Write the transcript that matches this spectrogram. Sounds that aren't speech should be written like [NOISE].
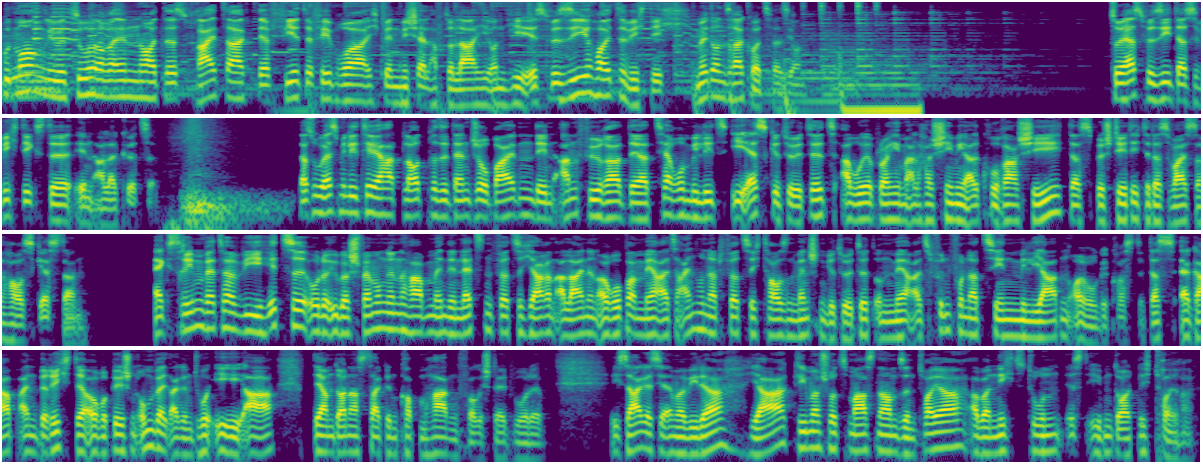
Guten Morgen, liebe ZuhörerInnen. Heute ist Freitag, der 4. Februar. Ich bin Michel Abdullahi und hier ist für Sie heute wichtig mit unserer Kurzversion. Zuerst für Sie das Wichtigste in aller Kürze. Das US-Militär hat laut Präsident Joe Biden den Anführer der Terrormiliz IS getötet, Abu Ibrahim al-Hashimi al-Qurashi. Das bestätigte das Weiße Haus gestern. Extremwetter wie Hitze oder Überschwemmungen haben in den letzten 40 Jahren allein in Europa mehr als 140.000 Menschen getötet und mehr als 510 Milliarden Euro gekostet. Das ergab ein Bericht der Europäischen Umweltagentur EEA, der am Donnerstag in Kopenhagen vorgestellt wurde. Ich sage es ja immer wieder, ja, Klimaschutzmaßnahmen sind teuer, aber nichts tun ist eben deutlich teurer.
